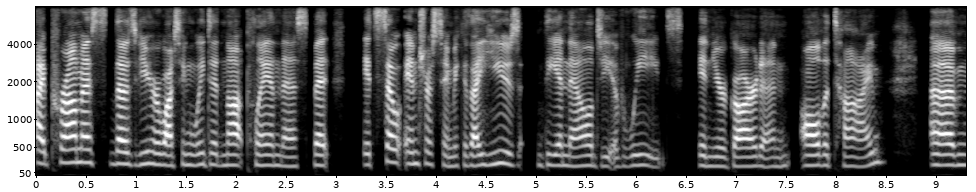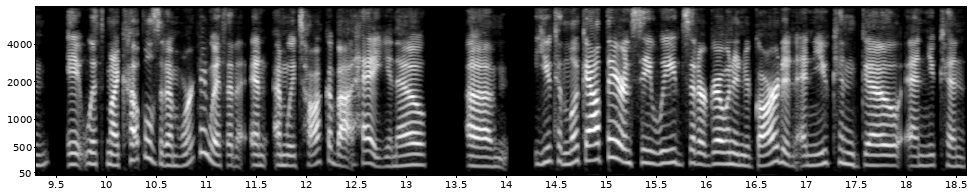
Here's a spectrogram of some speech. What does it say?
I promise those of you who are watching, we did not plan this, but it's so interesting because I use the analogy of weeds in your garden all the time. Um, it with my couples that I'm working with, and and, and we talk about, hey, you know, um, you can look out there and see weeds that are growing in your garden, and you can go and you can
